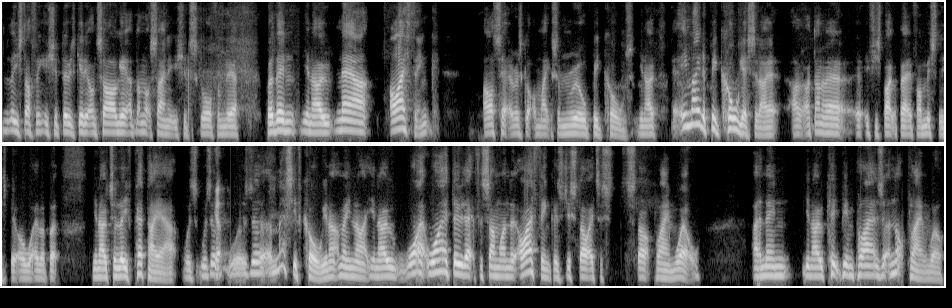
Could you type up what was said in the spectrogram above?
least I think you should do is get it on target. I'm not saying that you should score from there, but then you know, now I think Arteta has got to make some real big calls. You know, he made a big call yesterday. I, I don't know if you spoke about it, if I missed this bit or whatever, but you know, to leave Pepe out was was a Yep. was a, a massive call. You know what I mean? Like, you know, why why do that for someone that I think has just started to start playing well, and then you know keeping players that are not playing well.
